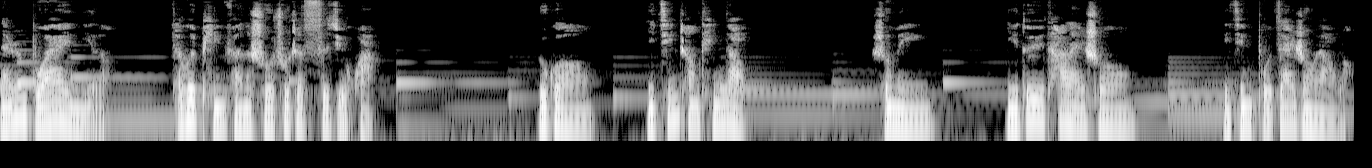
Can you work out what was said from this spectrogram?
男人不爱你了，才会频繁的说出这四句话。如果你经常听到，说明你对于他来说已经不再重要了。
